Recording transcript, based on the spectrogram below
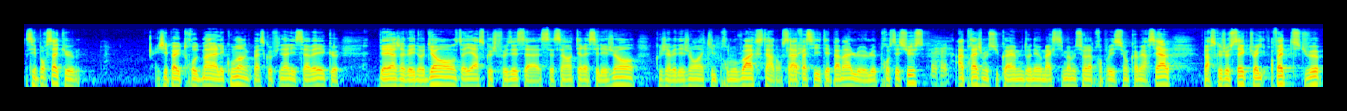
c'est pour ça que j'ai pas eu trop de mal à les convaincre parce qu'au final, ils savaient que derrière j'avais une audience, derrière ce que je faisais, ça, ça, intéressait les gens, que j'avais des gens à qui le promouvoir, etc. Donc ça a facilité pas mal le, processus. Mhm. Après, je me suis quand même donné au maximum sur la proposition commerciale parce que je sais que, tu vois, en fait, si tu veux,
